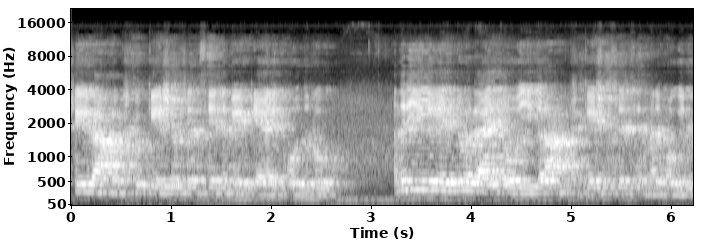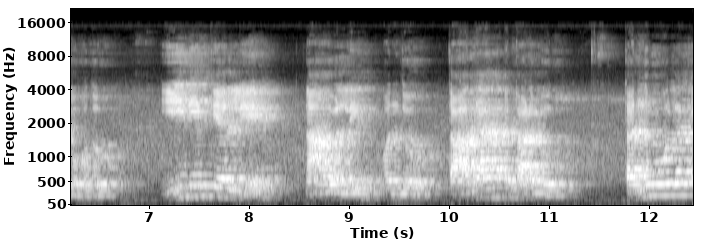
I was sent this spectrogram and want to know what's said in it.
ಶ್ರೀರಾಮಕೃಷ್ಣ ಕೇಶವ ಸದಸ್ಯನ ಭೇಟಿಯಾಗಿ ಹೋದರು. ಅಂದರೆ ಈಗ ಎಂಟುವರೆ ಆಯಿತು, ಈಗ ರಾಮಕೃಷ್ಣ ಕೇಶವ ಸದಸ್ಯನ ಮನೆಗೆ ಹೋಗಿರಬಹುದು ಈ ರೀತಿಯಲ್ಲಿ ನಾವು ಅಲ್ಲಿ ಒಂದು ತಾದಾತ್ಮ್ಯ ತಾಳಬಹುದು ತನ್ನ ಮೂಲಕ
